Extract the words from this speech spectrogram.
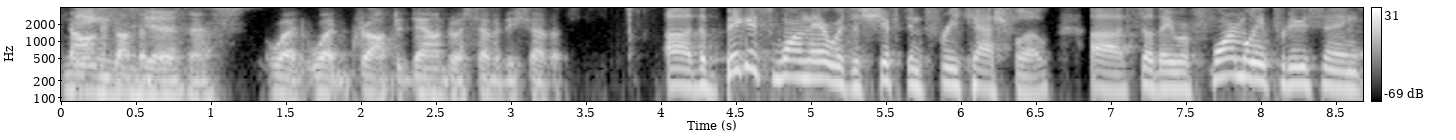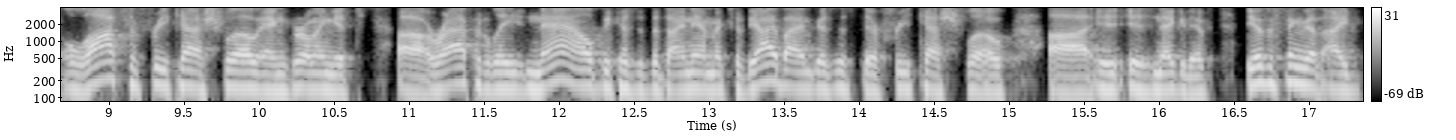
knocks Things, on the yeah. business? What what dropped it down to a 77? Uh, the biggest one there was a shift in free cash flow. Uh, so they were formerly producing lots of free cash flow and growing it uh, rapidly. Now, because of the dynamics of the iBuying business, their free cash flow uh, is, is, negative. The other thing that I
